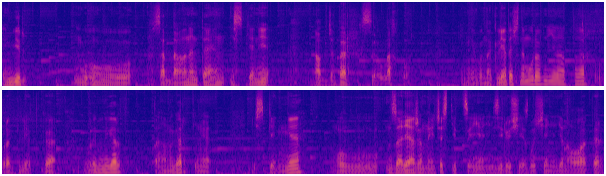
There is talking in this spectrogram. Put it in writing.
Тем бир бу сардаган әмтәһен искени алжатар сыллах бу. Кини бу на клеточном уровне янаттанар, бу клетка уровенегер тахамыгар кини искенге ол заряженные частицы ионизирующее излучение деноватер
